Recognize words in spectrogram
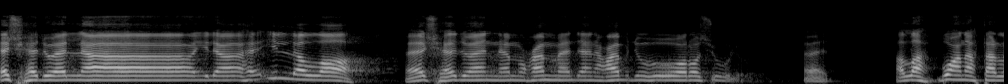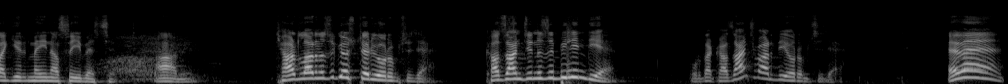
Eşhedü en la ilahe illallah. Eşhedü enne Muhammeden abduhu ve resulü. Evet. Allah bu anahtarla girmeyi nasip etsin. Amin. Karlarınızı gösteriyorum size. Kazancınızı bilin diye. Burada kazanç var diyorum size. Evet.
